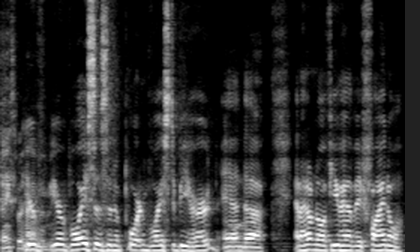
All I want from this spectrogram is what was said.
Thanks for your, having me. Your voice is an important voice to be heard, and uh, and I don't know if you have a final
